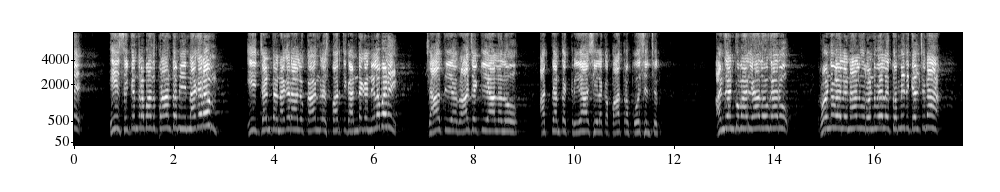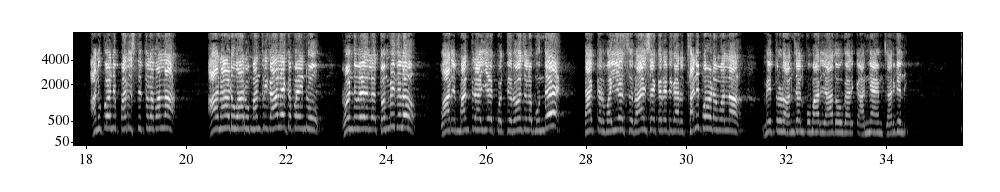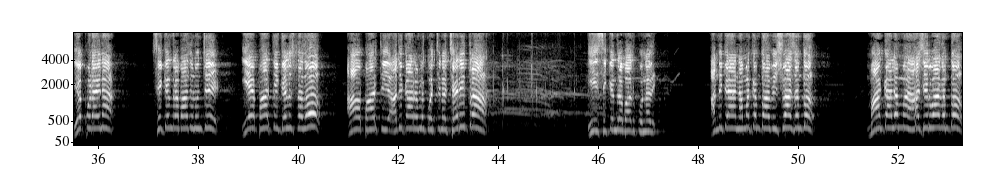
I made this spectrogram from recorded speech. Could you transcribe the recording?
ఈ సికింద్రాబాద్ ప్రాంతం ఈ నగరం ఈ జంట నగరాలు కాంగ్రెస్ పార్టీకి అండగా నిలబడి జాతీయ రాజకీయాలలో అత్యంత క్రియాశీలక పాత్ర పోషించారు అంజన్ కుమార్ యాదవ్ గారు రెండు వేల నాలుగు రెండు వేల తొమ్మిది గెలిచిన అనుకోని పరిస్థితుల వల్ల ఆనాడు వారు మంత్రి కాలేకపోయినరు. రెండు వేల తొమ్మిదిలో వారి మంత్రి అయ్యే కొద్ది రోజుల ముందే డాక్టర్ వైఎస్ రాజశేఖర రెడ్డి గారు చనిపోవడం వల్ల మిత్రుడు అంజన్ కుమార్ యాదవ్ గారికి అన్యాయం జరిగింది. ఎప్పుడైనా సికింద్రాబాద్ నుంచి ఏ పార్టీ గెలుస్తుందో ఆ పార్టీ అధికారంలోకి వచ్చిన చరిత్ర ఈ సికింద్రాబాద్కు ఉన్నది. అందుకే ఆ నమ్మకంతో ఆ విశ్వాసంతో మాంకాలమ్మ ఆశీర్వాదంతో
